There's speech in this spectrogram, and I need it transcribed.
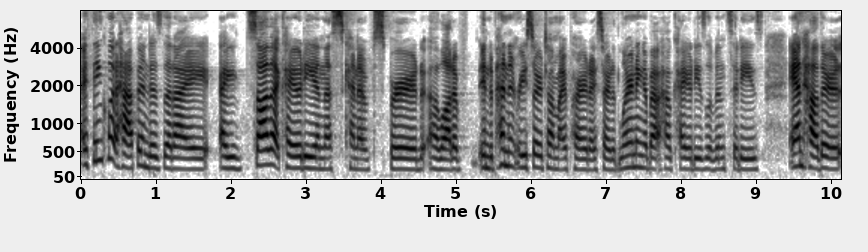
I think what happened is that i i saw that coyote and this kind of spurred a lot of independent research on my part. I started learning about how coyotes live in cities and how there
